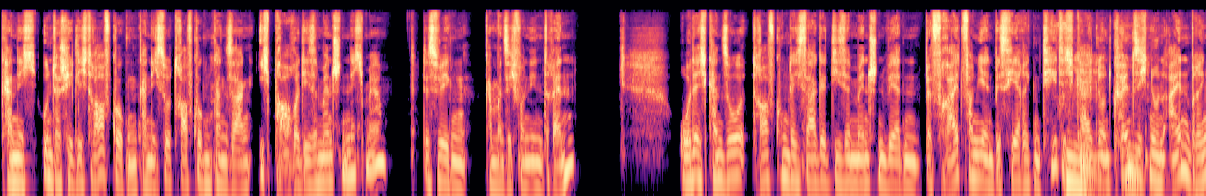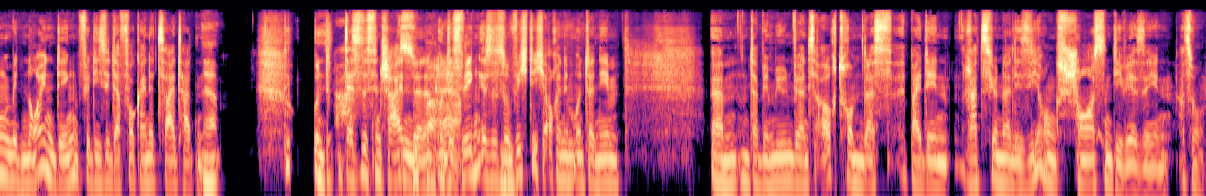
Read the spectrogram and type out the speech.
kann ich unterschiedlich drauf gucken. Kann ich so drauf gucken, kann sagen, ich brauche diese Menschen nicht mehr. Deswegen kann man sich von ihnen trennen. Oder ich kann so drauf gucken, dass ich sage, diese Menschen werden befreit von ihren bisherigen Tätigkeiten mhm. und können sich nun einbringen mit neuen Dingen, für die sie davor keine Zeit hatten. Ja. Und das ist das Entscheidende. Super, und deswegen ist es so mhm. wichtig, auch in dem Unternehmen, ähm, und da bemühen wir uns auch drum, dass bei den Rationalisierungschancen, die wir sehen, also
